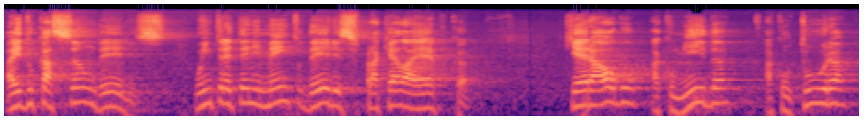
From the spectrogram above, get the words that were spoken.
a educação deles, o entretenimento deles para aquela época, que era algo, a comida, a cultura,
